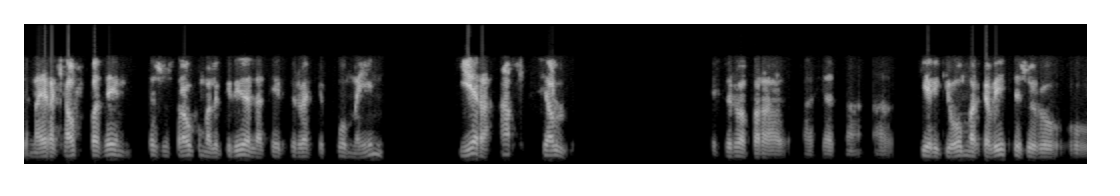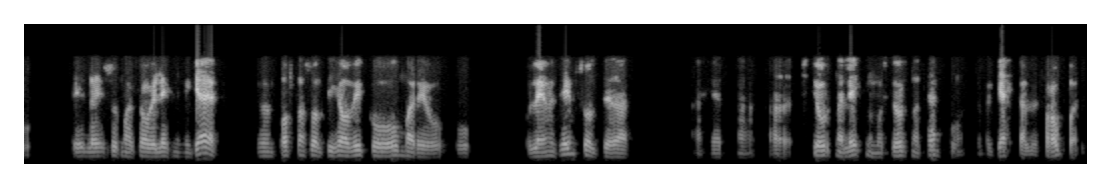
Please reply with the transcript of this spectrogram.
sem að er að hjálpa þeim þessum strákum alveg gríðarlega. Þeir þurfa ekki að koma inn gera allt sjálf þeir þurfa bara að, að hérna, gera ekki ómarga vittisur og, og eða eins og maður sá í leiknum í gæð við höfum bóttansóldi hjá Viggo og Ómari og, og, og leifum þeim svolítið að, hérna, að stjórna leiknum og stjórna tempo það gekk alveg frábæri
